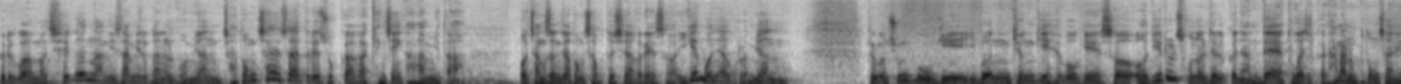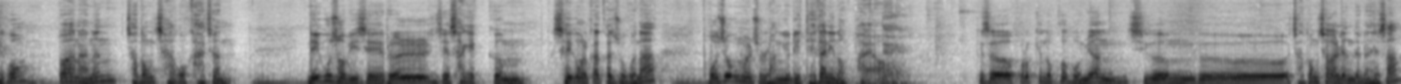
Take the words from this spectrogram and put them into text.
그리고 아마 최근 한 2, 3일간을 보면 자동차 회사들의 주가가 굉장히 강합니다. 뭐 장성 자동차부터 시작을 해서 이게 뭐냐 그러면 결국은 중국이 이번 경기 회복에서 어디를 손을 댈 거냐인데 두 가지일 거예요. 하나는 부동산이고 또 하나는 자동차하고 가전. 내구 소비재를 이제 사게끔 세금을 깎아주거나 보조금을 줄 확률이 대단히 높아요. 네. 그래서 그렇게 놓고 보면 지금 그 자동차 관련되는 회사,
